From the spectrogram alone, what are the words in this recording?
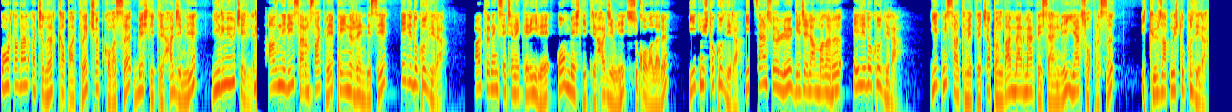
Ortadan açılır kapaklı çöp kovası 5 litre hacimli 23.50. Hazneli sarımsak ve peynir rendesi 59 lira. Farklı renk seçenekleriyle 15 litre hacimli su kovaları 79 lira. Sensörlü gece lambaları 59 lira. 70 cm çapında mermer desenli yer sofrası 269 lira.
